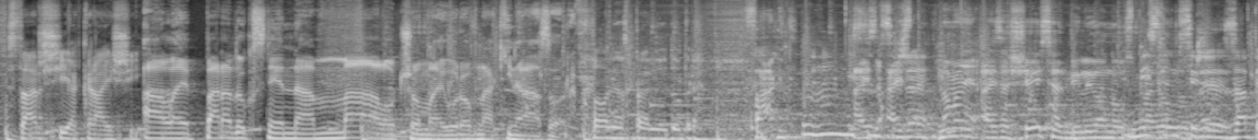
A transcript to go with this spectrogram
starší a krajší. ale paradoxne na málo čo majú rovnaký názor. To nám spravil dobre. Fakt? aj, za, si, aj, že- no, aj za 60 miliónov Myslím si, dobre? že za 5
